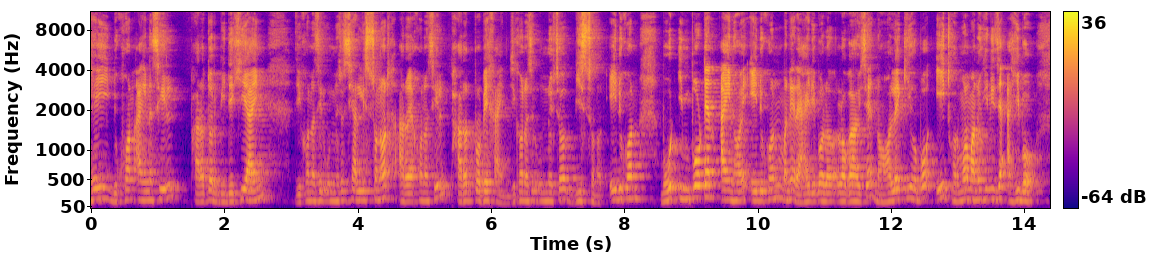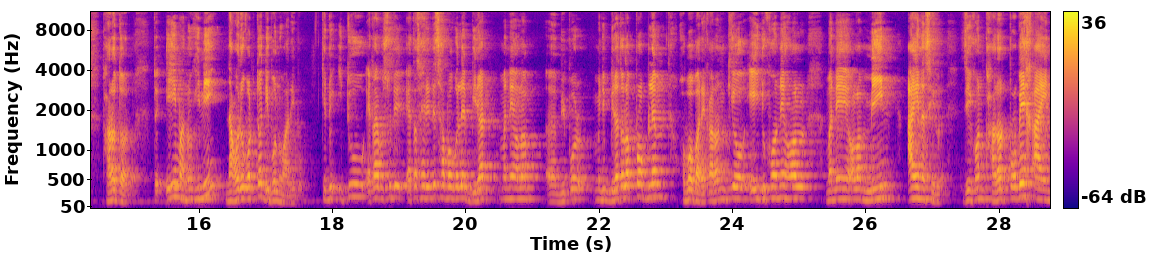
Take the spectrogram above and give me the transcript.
সেই দুখন আইন আছিল ভাৰতৰ বিদেশি আইন, যিখন আছিল ঊনৈছশ ছিয়াল্লিছ চনত আৰু এখন আছিল ভাৰত প্ৰৱেশ আইন, যিখন আছিল ঊনৈছশ বিছ চনত। এই দুখন বহুত ইম্পৰ্টেণ্ট আইন হয়, এই দুখন মানে ৰেহাই দিব লগা হৈছে। নহ'লে কি হ'ব, এই ধৰ্মৰ মানুহখিনি যে আহিব ভাৰতত, তো এই মানুহখিনি নাগৰিকত্ব দিব নোৱাৰিব। কিন্তু ইটো এটা বস্তু এটা চাইডেদি চাব গ'লে বিৰাট মানে অলপ বিপৰ মানে বিৰাট অলপ প্ৰব্লেম হ'ব পাৰে। কাৰণ কিয়, এই দুখনেই হ'ল মানে অলপ মেইন আইন আছিল। যিখন ভাৰত প্ৰৱেশ আইন,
